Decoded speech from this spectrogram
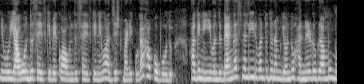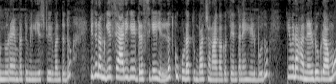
ನೀವು ಯಾವ ಒಂದು ಸೈಜ್ಗೆ ಬೇಕೋ ಆ ಒಂದು ಸೈಜ್ಗೆ ನೀವು ಅಡ್ಜಸ್ಟ್ ಮಾಡಿ ಕೂಡ ಹಾಕೋಬಹುದು ಹಾಗೆಯೇ ಈ ಒಂದು ಬ್ಯಾಂಗಲ್ಸ್ನಲ್ಲಿ ಇರುವಂತದ್ದು ನಮಗೆ ಒಂದು ಹನ್ನೆರಡು ಗ್ರಾಮು ಮುನ್ನೂರ ಎಂಬತ್ತು ಮಿಲಿಯಷ್ಟು ಇರುವಂತದ್ದು. ಇದು ನಮಗೆ ಸ್ಯಾರಿಗೆ ಡ್ರೆಸ್ಗೆ ಎಲ್ಲದಕ್ಕೂ ಕೂಡ ತುಂಬಾ ಚೆನ್ನಾಗಾಗುತ್ತೆ ಅಂತಾನೆ ಹೇಳ್ಬೋದು. ಕೇವಲ ಹನ್ನೆರಡು ಗ್ರಾಮು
